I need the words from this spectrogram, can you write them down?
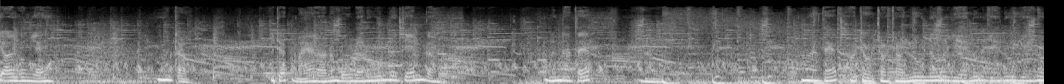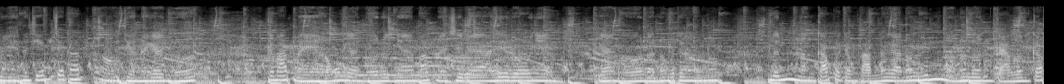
chơi con vậy? Trời chết mẹ rồi, nó buông lại, nó quýnh, nó chém kìa nó na tép nó na tép ôi trời trời trời, lui lui, về lui về lui về lui, về, nó chém chết hết. Ôi giờ này ra ngựa. Cái map này không có ra ngựa được nha. Map này CBA hero nha. Ra ngựa là nó cho nó lính nâng cấp ở trong thành nó ra. Nó quýnh mà nó lên càng lên cấp.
